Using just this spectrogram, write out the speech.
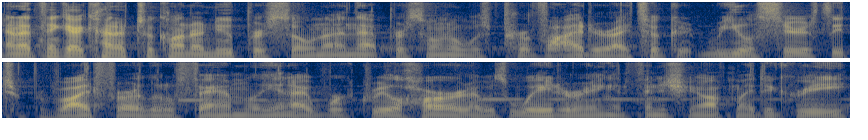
And I think I kind of took on a new persona. And that persona was provider. I took it real seriously to provide for our little family. And I worked real hard. I was waitering and finishing off my degree.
